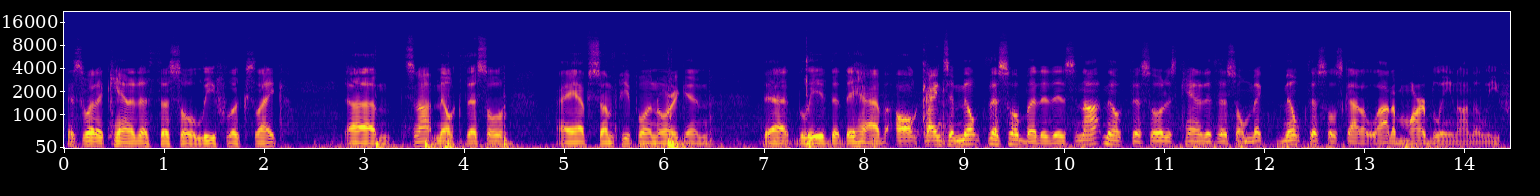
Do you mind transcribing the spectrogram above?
This is what a Canada thistle leaf looks like. Um, it's not milk thistle. I have some people in Oregon that believe that they have all kinds of milk thistle, but it is not milk thistle, it is Canada thistle. Milk thistle's got a lot of marbling on the leaf.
